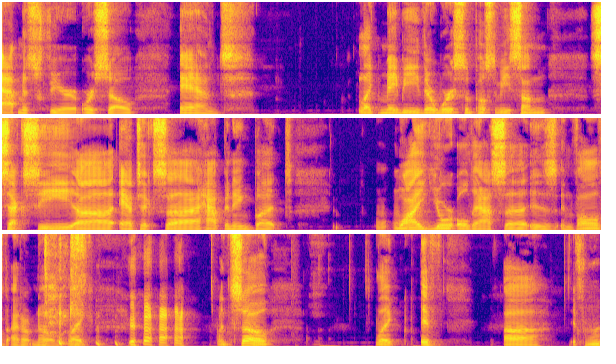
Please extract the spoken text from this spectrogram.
atmosphere or so. And like maybe there were supposed to be some sexy uh, antics uh, happening, but why your old ass uh, is involved, I don't know. Like, and so, like, if uh, if R-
